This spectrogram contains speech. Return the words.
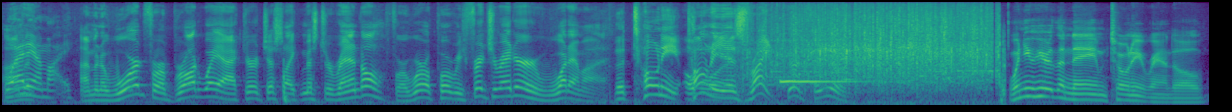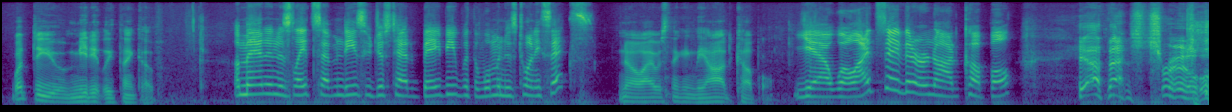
What I'm a- am I? I'm an award for a Broadway actor, just like Mr. Randall, for a Whirlpool refrigerator. What am I? The Tony Tony Award. is right. Good for you. When you hear the name Tony Randall, what do you immediately think of? A man in his late 70s who just had a baby with a woman who's 26? No, I was thinking the odd couple. Yeah, well, I'd say they're an odd couple. Yeah, that's true.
